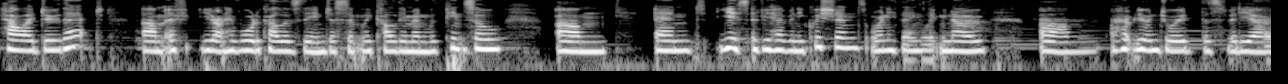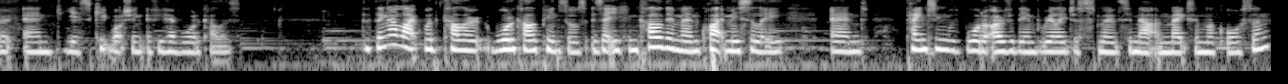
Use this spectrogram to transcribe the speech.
how I do that. Um, if you don't have watercolours then just simply colour them in with pencil. Um, and yes, if you have any questions or anything, let me know. Um, I hope you enjoyed this video and yes, keep watching if you have watercolours. The thing I like with color watercolour pencils is that you can colour them in quite messily and painting with water over them really just smooths them out and makes them look awesome.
